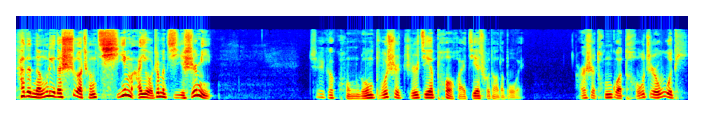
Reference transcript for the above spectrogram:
他的能力的射程起码有这么几十米。这个恐龙不是直接破坏接触到的部位，而是通过投掷物体，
